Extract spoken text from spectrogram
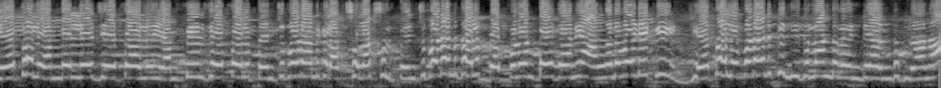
జీతాలు ఎమ్మెల్యే జీతాలు ఎంపీల జీతాలు పెంచుకోవడానికి లక్ష లక్షలు పెంచుకోవడానికి వాళ్ళకి డబ్బులు ఉంటాయి కానీ అంగన్వాడీకి జీతాలు ఇవ్వడానికి నిధులు ఉండవండి అందుకులోనా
